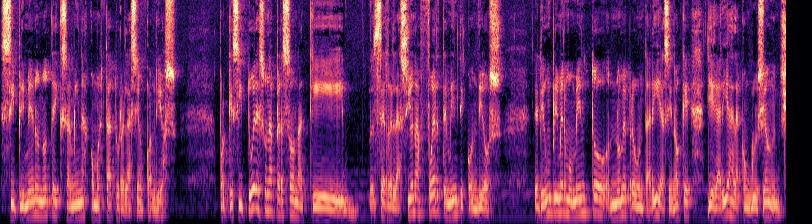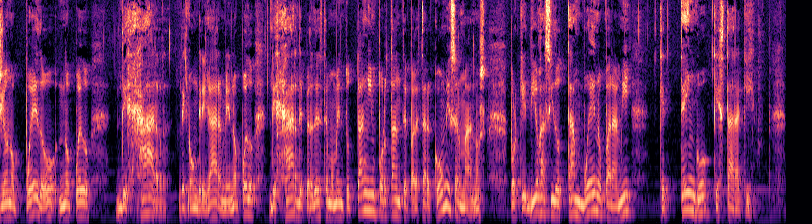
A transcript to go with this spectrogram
si primero no te examinas cómo está tu relación con Dios. Porque si tú eres una persona que se relaciona fuertemente con Dios, desde un primer momento no me preguntaría, sino que llegarías a la conclusión, yo no puedo, no puedo dejar de congregarme, no puedo dejar de perder este momento tan importante para estar con mis hermanos, porque Dios ha sido tan bueno para mí que tengo que estar aquí.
